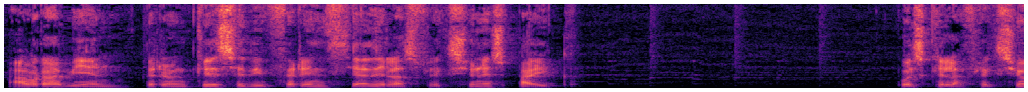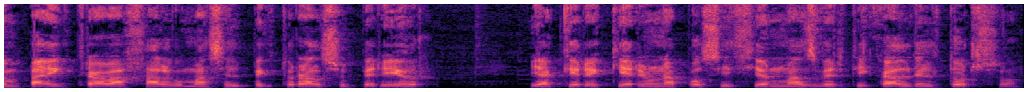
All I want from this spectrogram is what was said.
Ahora bien, ¿pero en qué se diferencia de las flexiones Pike? Pues que la flexión pike trabaja algo más el pectoral superior, ya que requiere una posición más vertical del torso.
